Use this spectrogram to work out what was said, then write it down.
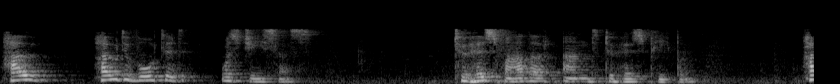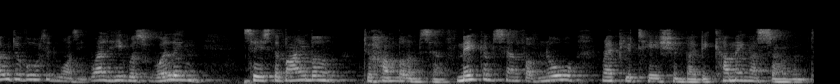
How, how devoted was Jesus to his Father and to his people? How devoted was he? Well, he was willing, says the Bible, to humble himself, make himself of no reputation by becoming a servant,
